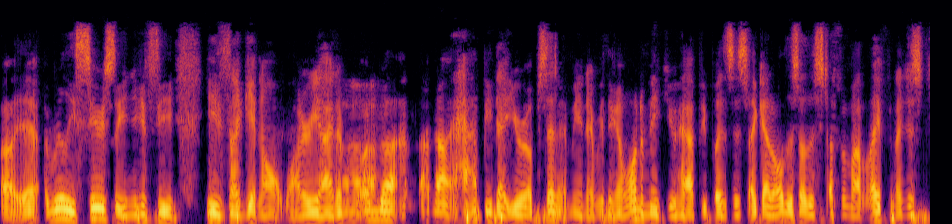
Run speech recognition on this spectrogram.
uh, really seriously. And you can see he's like getting all watery eyed. I'm, I'm not, I'm not happy that you're upset at me and everything. I want to make you happy, but it's just I got all this other stuff in my life, and I just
